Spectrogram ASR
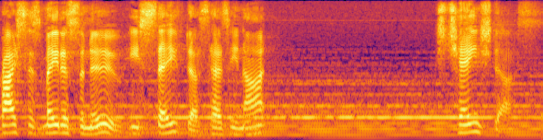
Christ has made us anew. He saved us, has He not? He's changed us.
